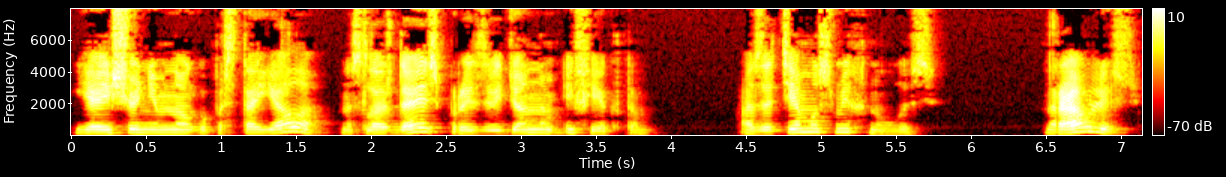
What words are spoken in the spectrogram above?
Я еще немного постояла, наслаждаясь произведенным эффектом, а затем усмехнулась. «Нравлюсь?»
